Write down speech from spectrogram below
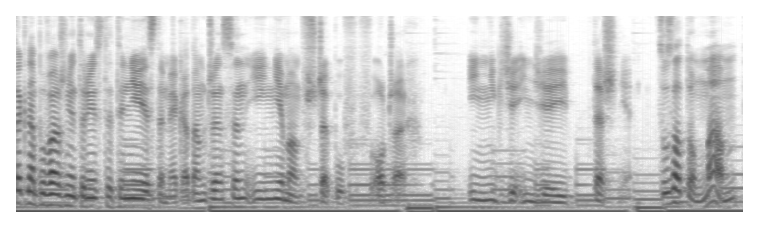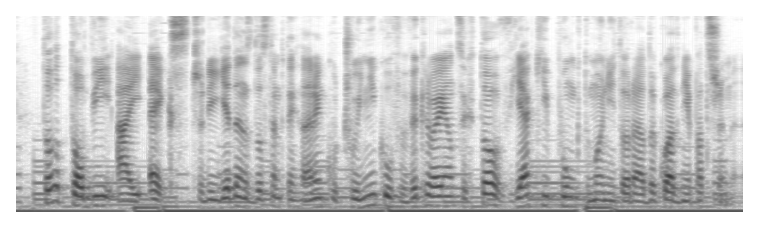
Tak na poważnie to niestety nie jestem jak Adam Jensen i nie mam wszczepów w oczach. I nigdzie indziej też nie. Co za to mam, to Tobii IX, czyli jeden z dostępnych na rynku czujników wykrywających to, w jaki punkt monitora dokładnie patrzymy.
